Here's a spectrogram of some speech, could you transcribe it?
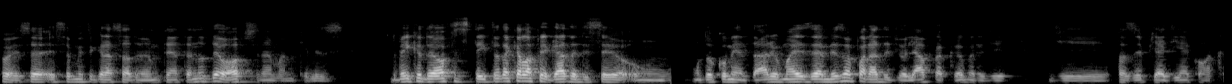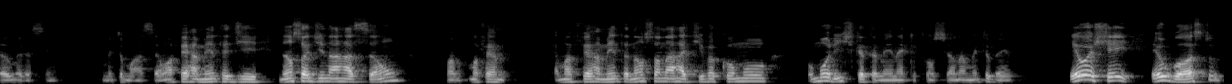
Pô, isso é, isso é muito engraçado mesmo. Tem até no The Office, né, mano? Que eles. Tudo bem que o The Office tem toda aquela pegada de ser um, um documentário, mas é a mesma parada de olhar para a câmera, de, de fazer piadinha com a câmera, assim. Muito massa. É uma ferramenta de não só de narração, uma, uma é uma ferramenta não só narrativa como humorística também, né? Que funciona muito bem. Eu achei, eu gosto,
